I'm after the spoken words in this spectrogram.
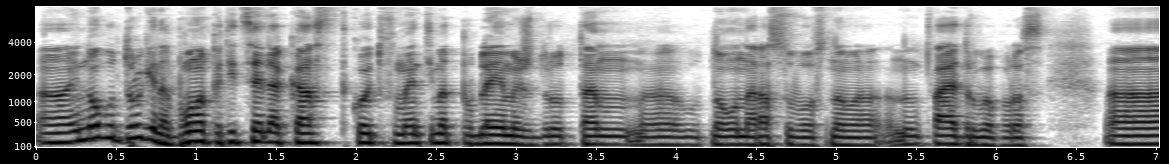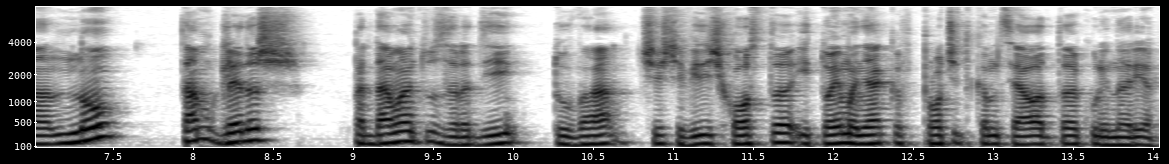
А, и много други. На Бон Апетит целият каст, който в момента имат проблеми, между другото, там а, отново на расова основа, но това е друг въпрос. А, но там гледаш предаването заради това, че ще видиш хоста и той има някакъв прочит към цялата кулинария.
